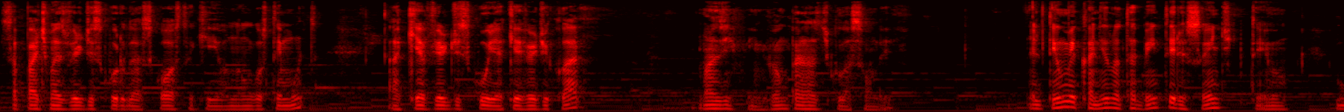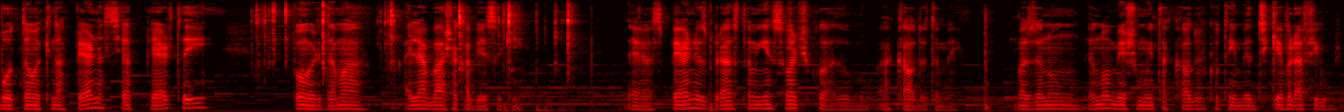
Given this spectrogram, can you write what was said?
Essa parte mais verde escuro das costas que eu não gostei muito. Aqui é verde escuro e aqui é verde claro. Mas enfim, vamos para a articulação dele. Ele tem um mecanismo até bem interessante, tem um botão aqui na perna, se aperta e bom, ele dá uma ele abaixa a cabeça aqui. É, as pernas e os braços também são articulados, a cauda também. Mas eu não, eu não mexo muito a cauda porque eu tenho medo de quebrar a figura.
